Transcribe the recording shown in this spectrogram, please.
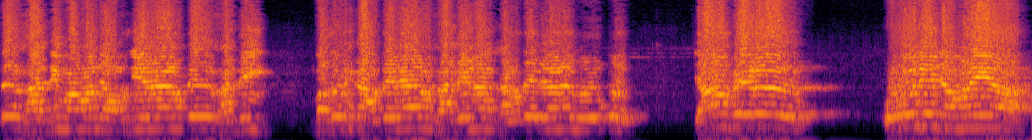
ਤੇ ਸਾਡੀ ਮਾਵਾਂ ਜੰਮਦੀਆਂ ਰਹਿਣ ਤੇ ਸਾਡੀ ਮਦਦ ਕਰਦੇ ਰਹਿਣ, ਸਾਡੇ ਨਾਲ ਖੜਦੇ ਰਹਿਣ ਲੋਕ। ਜਾਂ ਫਿਰ ਉਹ ਜਿਹੇ ਜੰਮਣੇ ਆ,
